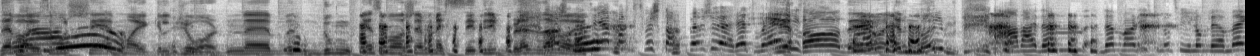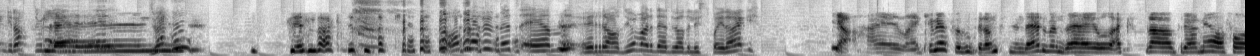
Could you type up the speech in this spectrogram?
Det var jo som å se Michael Jordan eh, dunke, som å se Messi drible. Det der var jo Se Max Verstappen kjøre et race! Ja, det er jo enormt! Ja, nei, den, den var det ikke noe tvil om, Lene. Gratulerer. Du er god. Tusen takk. tusen takk. Og du har vunnet en radio. Var det det du hadde lyst på i dag? Ja, jeg var egentlig med for konkurransen en del, men det er jo ekstra premie å få,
